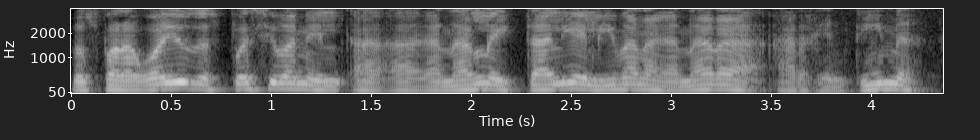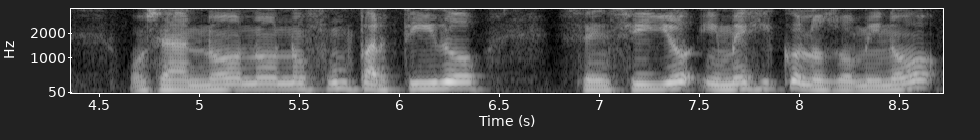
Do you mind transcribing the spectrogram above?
Los paraguayos después iban a ganar la Italia y le iban a ganar a, a Argentina. O sea, no, no, no fue un partido sencillo y México los dominó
